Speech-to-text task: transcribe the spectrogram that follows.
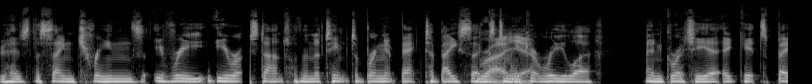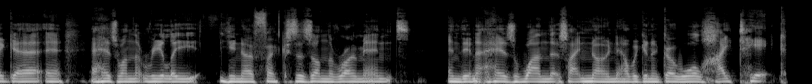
has the same trends. Every era starts with an attempt to bring it back to basics Right, to make yeah. it realer and grittier. It gets bigger. It, it has one that really you know focuses on the romance, and then it has one that's like, no, now we're going to go all high tech,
